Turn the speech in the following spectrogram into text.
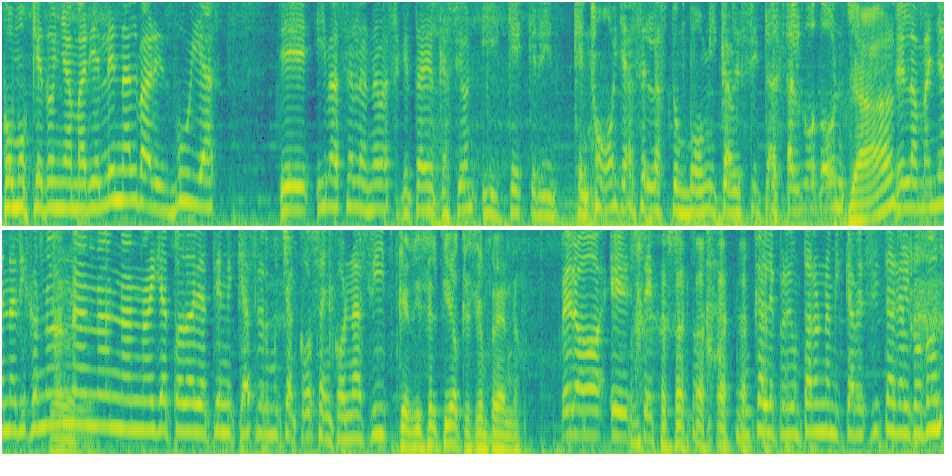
como que doña María Elena Álvarez Buya eh, iba a ser la nueva secretaria de Educación. ¿Y qué creen? Que no, ya se las tumbó mi cabecita de algodón. ¿Ya? En la mañana dijo, no, no, no, no, no, ella todavía tiene que hacer mucha cosa en CONACIT. Que dice el tío que siempre no. Pero, este, pues, no, nunca le preguntaron a mi cabecita de algodón.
